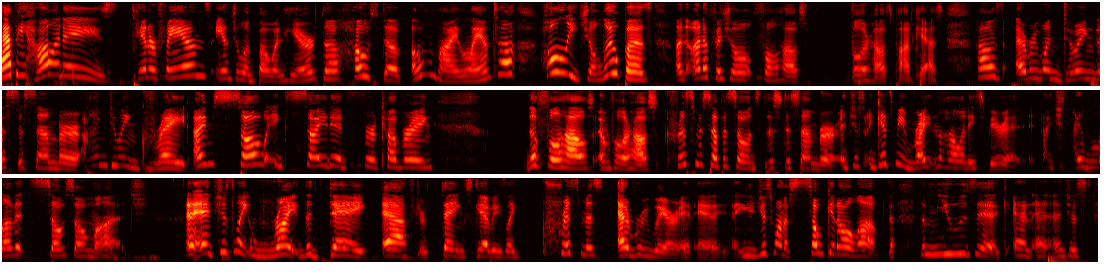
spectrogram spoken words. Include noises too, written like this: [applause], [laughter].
Happy holidays, Tanner fans. Angela Bowen here, the host of Oh My Lanta, Holy Chalupas, an unofficial Full House, Fuller House podcast. How's everyone doing this December? I'm doing great. I'm so excited for covering the Full House and Fuller House Christmas episodes this December. It just it gets me right in the holiday spirit. I just I love it so so much. And it's just like right the day after Thanksgiving. It's like Christmas everywhere, and, and you just want to soak it all up. The the music and and, and just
